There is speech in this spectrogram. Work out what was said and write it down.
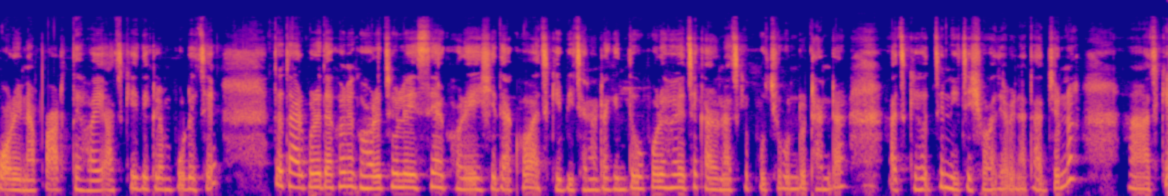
পড়ে না পারতে হয়, আজকেই দেখলাম পড়েছে। তো তারপরে দেখো আমি ঘরে চলে এসে আর ঘরে এসে দেখো আজকে বিছানাটা কিন্তু উপরে হয়েছে, কারণ আজকে প্রচণ্ড ঠান্ডা, আজকে হচ্ছে নিচে শোয়া যাবে না, তার জন্য আজকে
